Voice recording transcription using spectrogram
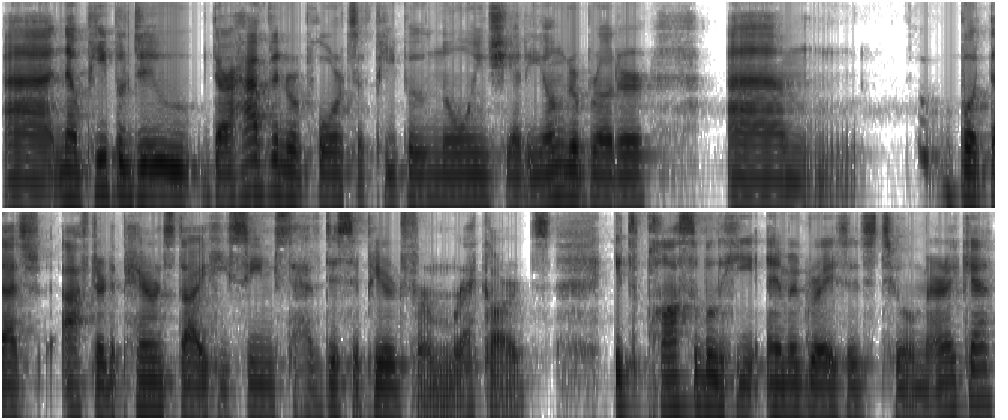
Uh, now, people do. There have been reports of people knowing she had a younger brother. Um, but that after the parents died, he seems to have disappeared from records. It's possible he emigrated to America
